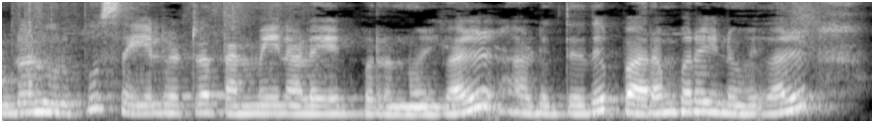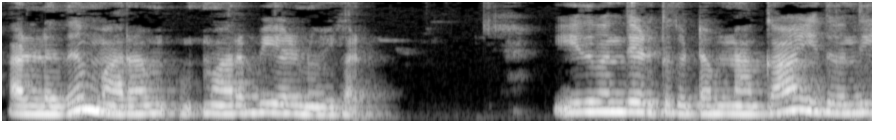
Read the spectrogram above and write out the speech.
உடல் உறுப்பு செயலற்ற தன்மையினால் ஏற்படுற நோய்கள். அடுத்தது பரம்பரை நோய்கள் அல்லது மரம் மரபியல் நோய்கள். இது வந்து எடுத்துக்கிட்டோம்னாக்கா இது வந்து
